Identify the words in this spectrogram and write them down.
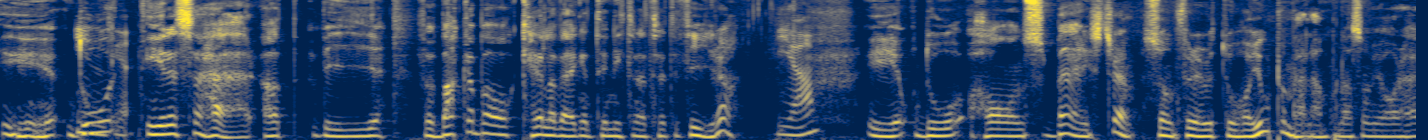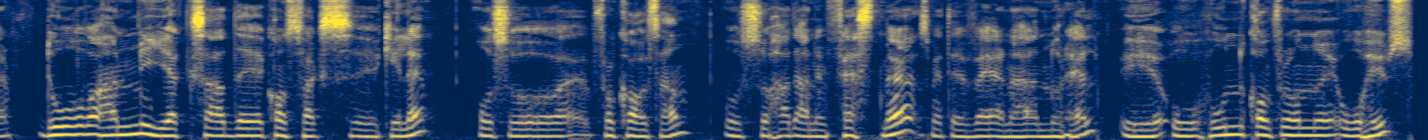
Eh, Då Inled. är det så här att vi får backa bak hela vägen till 1934. Ja. Då Hans Bergström, som för övrigt då har gjort de här lamporna som vi har här. Då var han nyaxad eh, konstfackskille och så eh, från Karlshamn. Och så hade han en fästmö som heter Verna Norell. Eh, Och hon kom från Åhus.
